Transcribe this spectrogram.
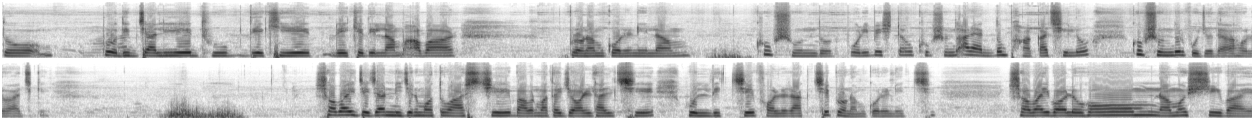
তো প্রদীপ জ্বালিয়ে ধূপ দেখিয়ে রেখে দিলাম আবার প্রণাম করে নিলাম। খুব সুন্দর পরিবেশটাও খুব সুন্দর আর একদম ফাঁকা ছিল। খুব সুন্দর পুজো দেওয়া হলো আজকে। সবাই যে যার নিজের মতো আসছে, বাবার মাথায় জল ঢালছে, ফুল দিচ্ছে, ফল রাখছে, প্রণাম করে নিচ্ছে। সবাই বলো হোম নম শিবায়।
